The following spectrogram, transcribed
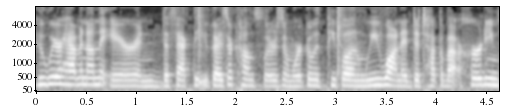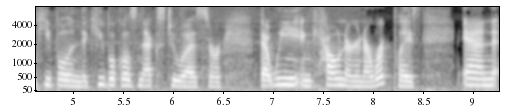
who we were having on the air and the fact that you guys are counselors and working with people, and we wanted to talk about hurting people in the cubicles next to us or that we encounter in our workplace, and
